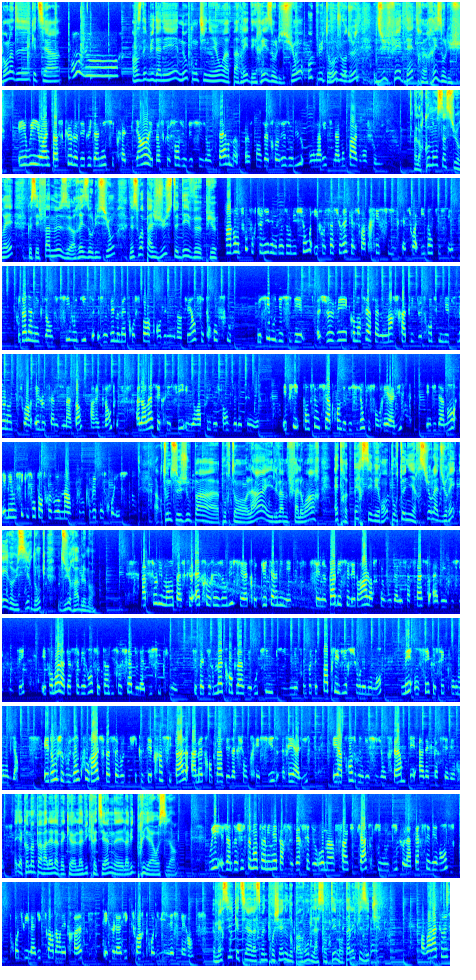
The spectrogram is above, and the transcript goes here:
Bon lundi, Ketia. Bonjour. En ce début d'année, nous continuons à parler des résolutions, ou plutôt aujourd'hui, du fait d'être résolu. Et oui, Johan, parce que le début d'année s'y prête bien et parce que sans une décision ferme, euh, sans être résolu, on n'arrive finalement pas à grand-chose. Alors comment s'assurer que ces fameuses résolutions ne soient pas juste des vœux pieux? Avant tout, pour tenir une résolution, il faut s'assurer qu'elle soit précise, qu'elle soit identifiée. Je vous donne un exemple. Si vous dites je vais me mettre au sport en 2021, c'est trop flou. Mais si vous décidez je vais commencer à faire une marche rapide de 30 minutes le lundi soir et le samedi matin, par exemple, alors là c'est précis, il n'y aura plus de chance de le tenir. Et puis pensez aussi à prendre des décisions qui sont réalistes évidemment, mais aussi qui sont entre vos mains, que vous pouvez contrôler. Alors tout ne se joue pas euh, pourtant là, il va me falloir être persévérant pour tenir sur la durée et réussir donc durablement. Absolument, parce que être résolu, c'est être déterminé. C'est ne pas baisser les bras lorsque vous allez faire face à des difficultés. Et pour moi, la persévérance est indissociable de la discipline. C'est-à-dire mettre en place des routines qui ne font peut-être pas plaisir sur le moment, mais on sait que c'est pour mon bien. Et donc, je vous encourage, face à vos difficultés principales, à mettre en place des actions précises, réalistes, et à prendre une décision ferme et avec persévérance. Il y a comme un parallèle avec euh, la vie chrétienne et la vie de prière aussi. Hein. Oui, j'aimerais justement terminer par ce verset de Romains 5, 4 qui nous dit que la persévérance produit la victoire dans l'épreuve et que la victoire produit l'espérance. Merci Katia, à la semaine prochaine où nous parlerons de la santé mentale et physique. Au revoir à tous.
